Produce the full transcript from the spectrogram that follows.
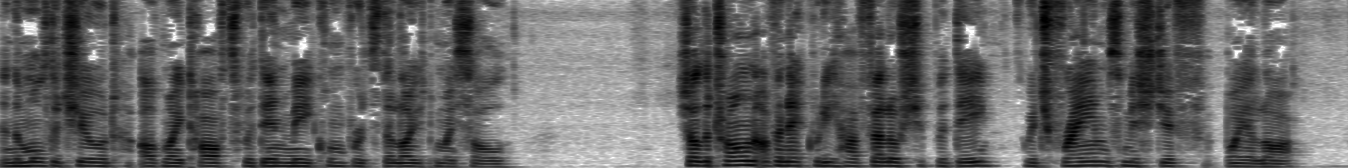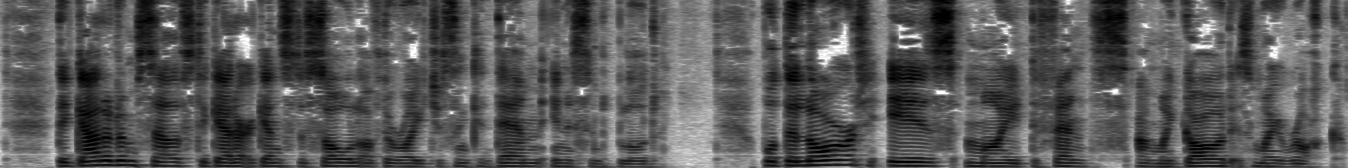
In the multitude of my thoughts within me comforts delight my soul. Shall the throne of iniquity have fellowship with thee? Which frames mischief by a law. They gather themselves together against the soul of the righteous and condemn innocent blood. But the Lord is my defence, and my God is my rock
